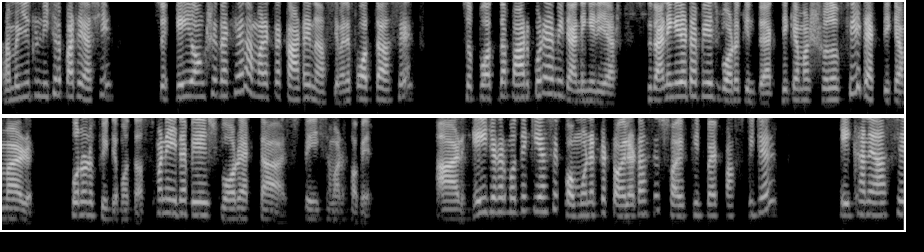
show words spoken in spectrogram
আমি যদি একটু নিচের পাটে আসি তো এই অংশে দেখেন আমার একটা কার্টেন আছে মানে পর্দা আছে। তো পর্দা পার করে আমি ডাইনিং এরিয়া আসছি ডাইনিং এরিয়াটা বেশ বড় কিন্তু, একদিকে আমার ষোলো ফিট একদিকে আমার পনেরো ফিটের মতো আছে। মানে এটা বেশ বড় একটা স্পেস আমার হবে। আর এই জায়গার মধ্যে কি আছে? কমন একটা টয়লেট আছে, ছয় ফিট বাই পাঁচ ফিটের এখানে আছে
